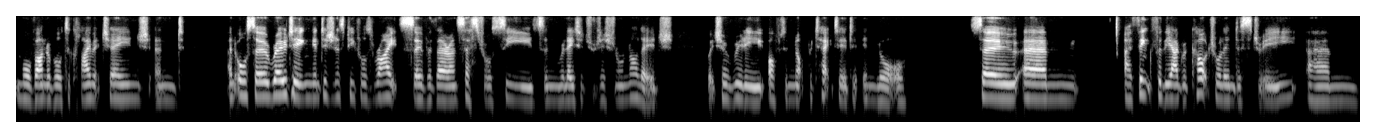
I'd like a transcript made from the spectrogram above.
more vulnerable to climate change and and also eroding Indigenous people's rights over their ancestral seeds and related traditional knowledge, which are really often not protected in law. So um, I think for the agricultural industry, um,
